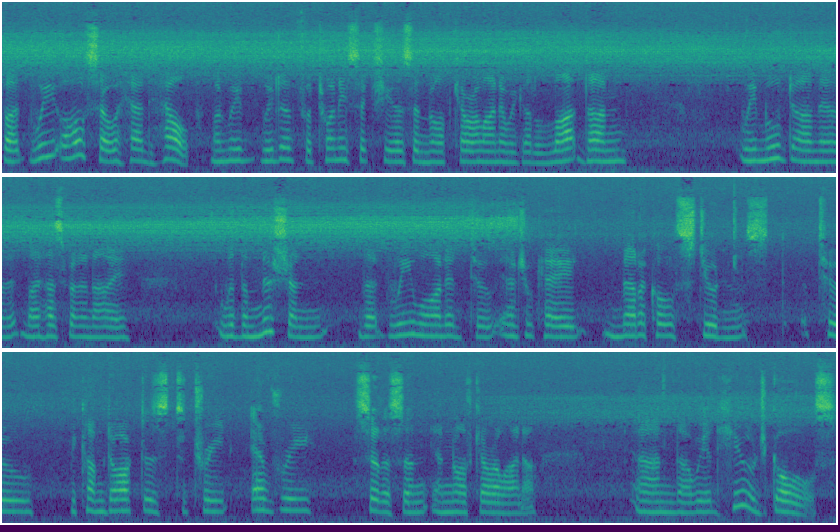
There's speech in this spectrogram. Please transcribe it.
but we also had help. When we, we lived for 26 years in North Carolina, we got a lot done. We moved down there, my husband and I, with the mission that we wanted to educate medical students to become doctors to treat every citizen in North Carolina and uh, we had huge goals.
